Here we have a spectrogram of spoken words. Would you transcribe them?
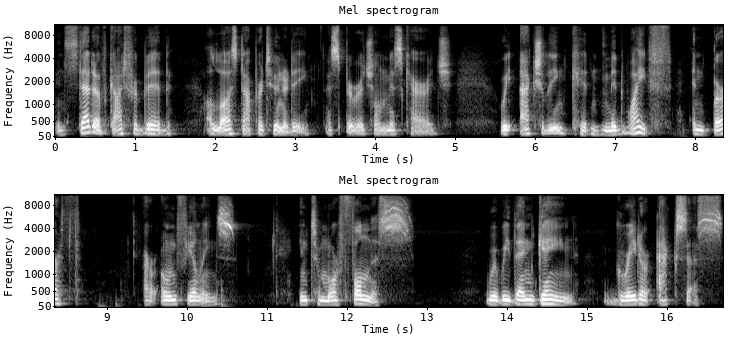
Instead of, God forbid, a lost opportunity, a spiritual miscarriage, we actually can midwife and birth our own feelings into more fullness, where we then gain greater access,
